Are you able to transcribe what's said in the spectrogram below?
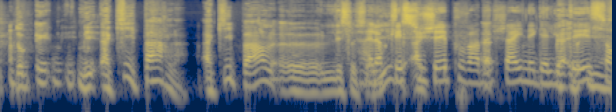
Donc, mais à qui ils parlent? À qui parlent euh, les socialistes? Alors que les sujets, pouvoir d'achat, euh, inégalité, sont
